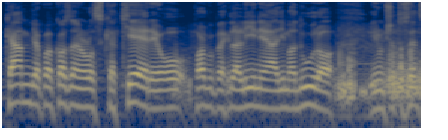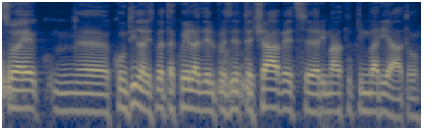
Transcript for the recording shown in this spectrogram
cambia qualcosa nello scacchiere o proprio perché la linea di Maduro in un certo senso è mh, eh, continua rispetto a quella del presidente Chavez rimane tutto invariato?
